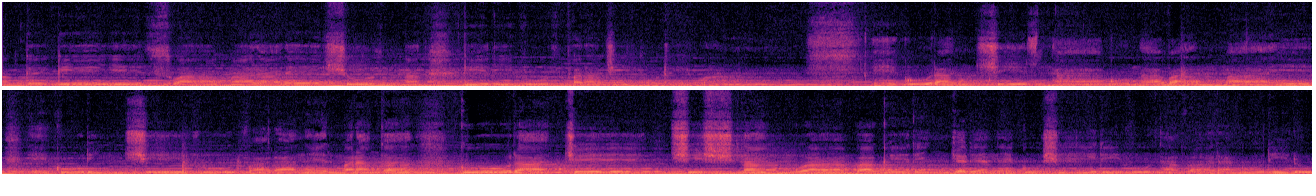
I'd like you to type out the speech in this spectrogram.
Bangage Swamarare Shurnan Girivur Parajinuriwa Eguranchir Nagunavan Mae Egurinchivur Varaner Maranga Gurache Shishnangwa Bagirinjarene Gushinirivu Navara Guriru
